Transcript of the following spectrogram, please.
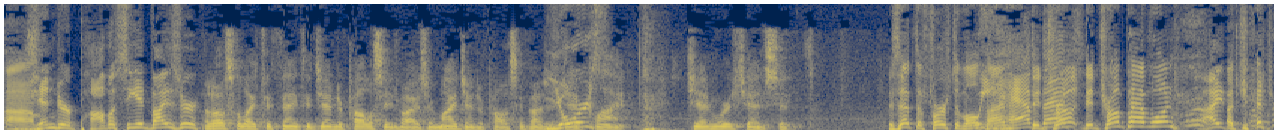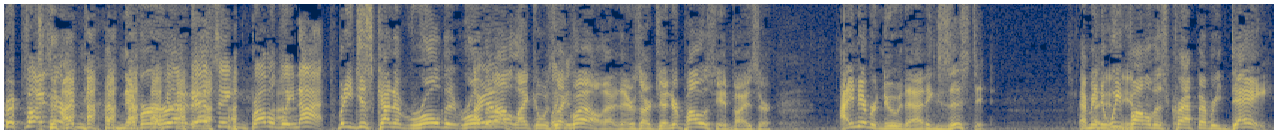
Um, Gender policy advisor. I'd also like to thank the gender policy advisor, my gender policy advisor, Yours? Jen Klein. Jen, where's Jen sitting? Is that the first of all We time? have did that? Trump did Trump have one? I- a gender advisor? I, have never I'm of that. guessing probably not. But he just kind of rolled it, rolled it out like it was Like well, there's our gender policy advisor. I never knew that existed. I mean, I we didn't follow this crap every day.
